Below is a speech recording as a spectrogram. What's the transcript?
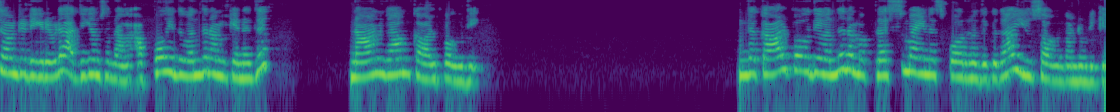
செவன்டி டிகிரி விட அதிகம் சொல்றாங்க. அப்போ இது வந்து நமக்கு என்னது? நான்காம் கால் பகுதி. இந்த கால் பகுதி வந்து நம்ம பிளஸ் மைனஸ் போடுறதுக்கு தான் யூஸ் ஆகும் கண்டுபிடிக்க.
